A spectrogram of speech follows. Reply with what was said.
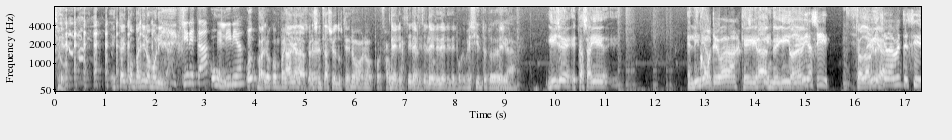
Sí. Está el compañero Molina. ¿Quién está Uh, en línea? Otro Vale, compañero. haga la presentación de usted. No, no, por favor. Dele, Hacele, dele, hacelo, dele, dele, dele. Porque me siento todavía. Guille, ¿estás ahí en línea? ¿Cómo te va? Qué Sí, grande, Guille. Todavía sí. Todavía. Desgraciadamente sí.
